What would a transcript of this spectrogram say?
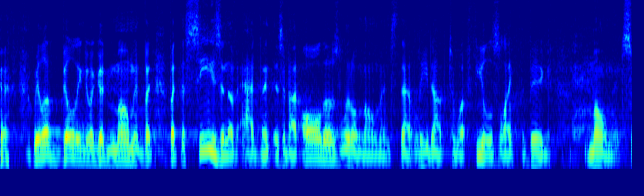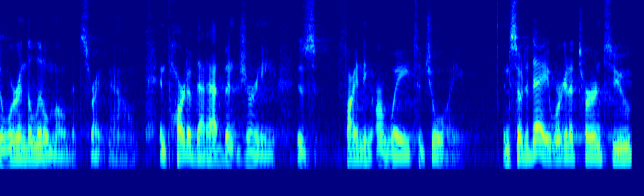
we love building to a good moment, but, but the season of Advent is about all those little moments that lead up to what feels like the big moment. So we're in the little moments right now. And part of that Advent journey is finding our way to joy. And so today we're going to turn to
